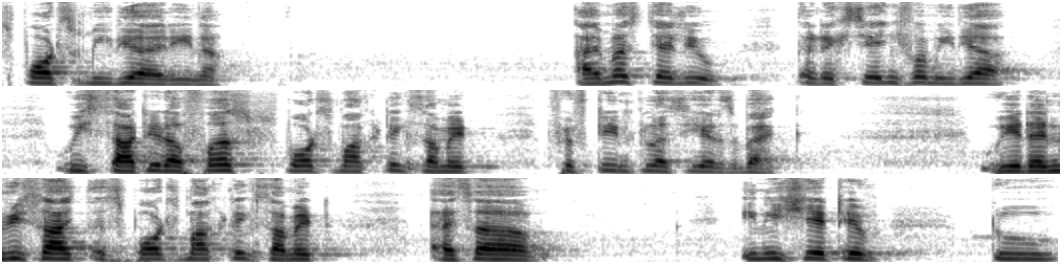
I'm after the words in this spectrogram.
sports media arena. I must tell you that Exchange for Media, we started our first sports marketing summit 15 plus years back. We had envisaged the sports marketing summit as a initiative to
